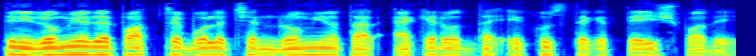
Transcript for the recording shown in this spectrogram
তিনি রোমিওদের পত্রে বলেছেন, রোমিও তার একের অধ্যায় একুশ থেকে তেইশ পদে,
